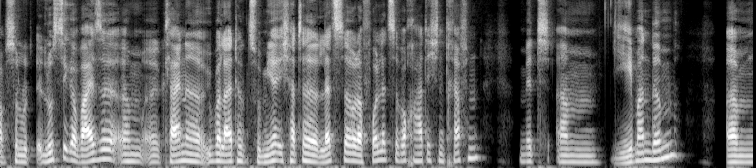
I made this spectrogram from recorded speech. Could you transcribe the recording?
Absolut. Lustigerweise, ähm, äh, kleine Überleitung zu mir. Ich hatte letzte oder vorletzte Woche hatte ich ein Treffen mit ähm, jemandem, ähm,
